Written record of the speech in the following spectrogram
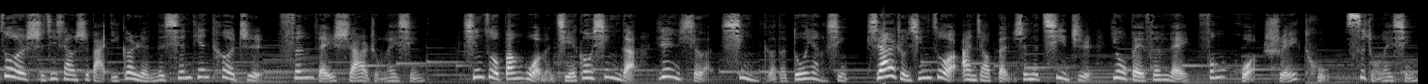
座实际上是把一个人的先天特质分为十二种类型。星座帮我们结构性的认识了性格的多样性。十二种星座按照本身的气质，又被分为风、火、水、土四种类型。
